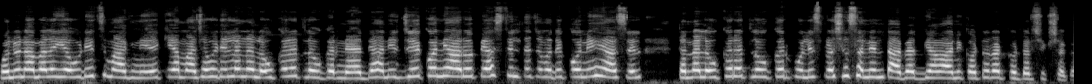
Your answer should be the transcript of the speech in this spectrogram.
म्हणून आम्हाला एवढीच मागणी आहे की माझ्या वडिलांना लवकरात लवकर न्याय द्या आणि जे कोणी आरोपी असतील त्याच्यामध्ये कोणीही असेल त्यांना लवकरात लवकर पोलीस प्रशासनाने ताब्यात घ्यावा आणि कठोरात कठोर शिक्षा करा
